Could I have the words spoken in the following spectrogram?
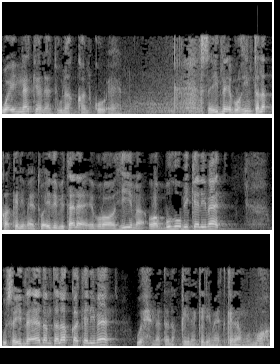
وإنك لتلقى القرآن. سيدنا إبراهيم تلقى كلمات وإذ ابتلى إبراهيم ربه بكلمات وسيدنا آدم تلقى كلمات وإحنا تلقينا كلمات. كلام الله.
